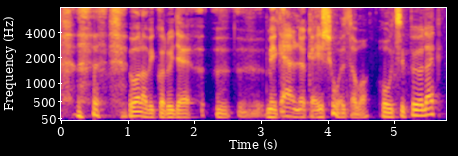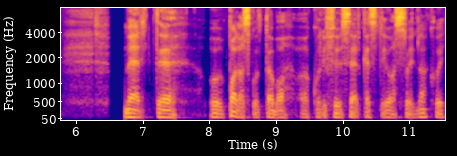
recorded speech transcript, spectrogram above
valamikor ugye még elnöke is voltam a hócipőnek, mert panaszkodtam a akkori főszerkesztő asszonynak, hogy,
